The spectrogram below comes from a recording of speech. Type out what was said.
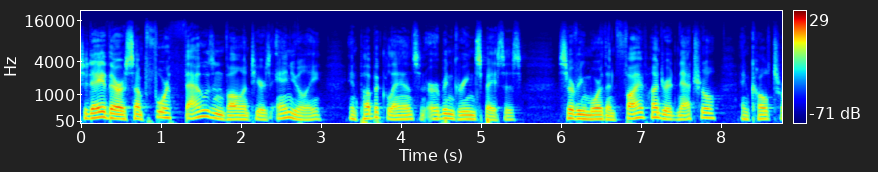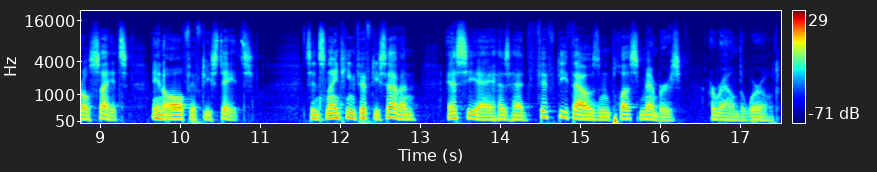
Today, there are some 4,000 volunteers annually in public lands and urban green spaces, serving more than 500 natural and cultural sites in all 50 states. Since 1957, SCA has had 50,000 plus members around the world.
